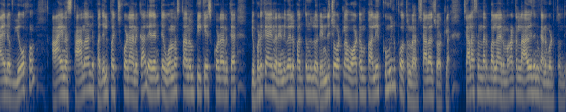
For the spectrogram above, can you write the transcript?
ఆయన వ్యూహం ఆయన స్థానాన్ని పదిలిపరచుకోవడానిక లేదంటే ఉన్న స్థానం పీకేసుకోవడానిక ఇప్పటికే ఆయన రెండు వేల పంతొమ్మిదిలో రెండు చోట్ల ఓటంపాలి పాలి కుమిలిపోతున్నారు చాలా చోట్ల. చాలా సందర్భాల్లో ఆయన మాటల్లో ఆవేదన కనబడుతుంది.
